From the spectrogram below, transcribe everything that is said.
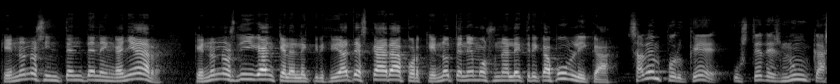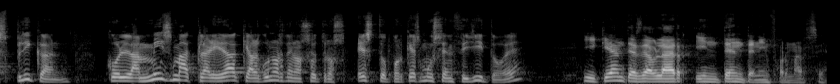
que no nos intenten engañar, que no nos digan que la electricidad es cara porque no tenemos una eléctrica pública. ¿Saben por qué ustedes nunca explican con la misma claridad que algunos de nosotros esto? Porque es muy sencillito, ¿eh? Y que antes de hablar intenten informarse.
